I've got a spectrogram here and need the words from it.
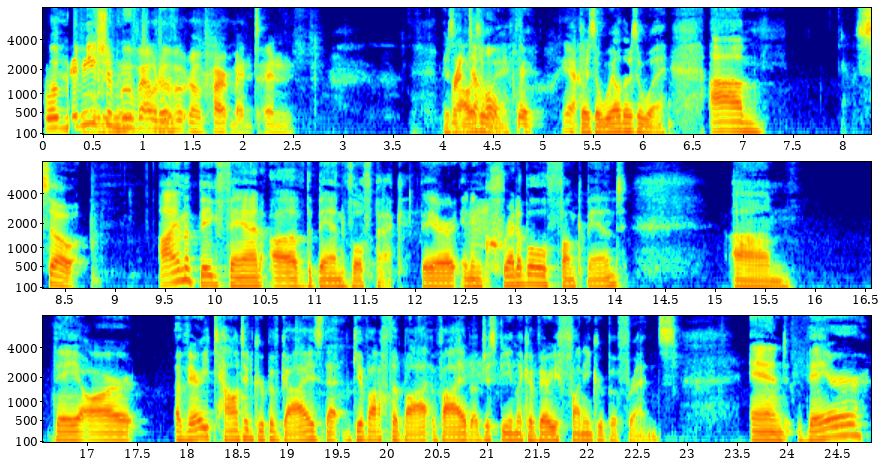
well, maybe you should move out of an apartment and there's Rent a always a, home. way. There- Yeah. there's a will, there's a way. Um, so I'm a big fan of the band Vulfpeck. They're an incredible funk band. Um, they are a very talented group of guys that give off the vibe of just being like a very funny group of friends. And their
